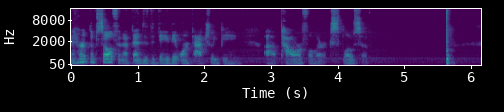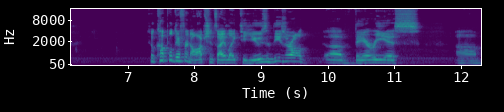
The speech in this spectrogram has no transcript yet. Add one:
and hurt themselves, and at the end of the day, they weren't actually being uh, powerful or explosive. So a couple different options I like to use, and these are all uh, various um,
